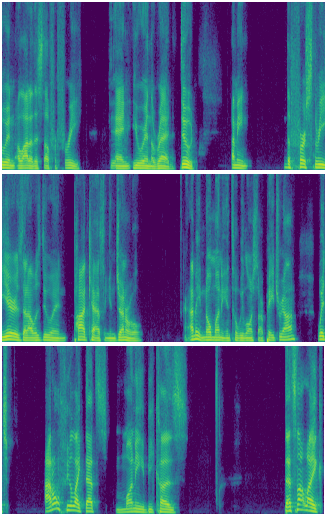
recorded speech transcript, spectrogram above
doing a lot of this stuff for free Yeah. and you were in the red. Dude, I mean, the first three years that I was doing podcasting in general, I made no money until we launched our Patreon, which I don't feel like that's money because that's not like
